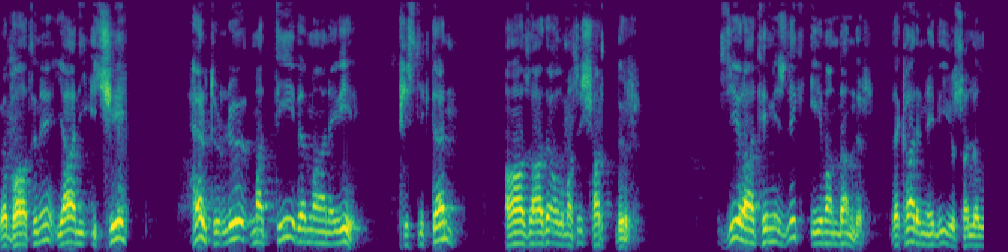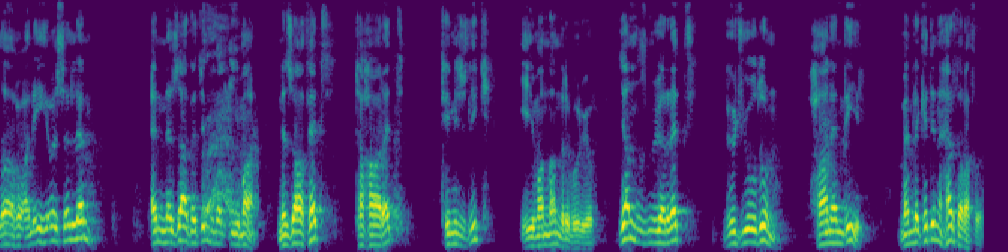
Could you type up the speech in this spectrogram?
ve batını yani içi her türlü maddi ve manevi pislikten azade olması şarttır. Zira temizlik imandandır. Zekâr Nebiyyü sallallahu aleyhi ve sellem en nezafetin minel iman. Nezafet, taharet, temizlik imandandır buyuruyor. Yalnız mücerret vücudun, hanen değil, memleketin her tarafı,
